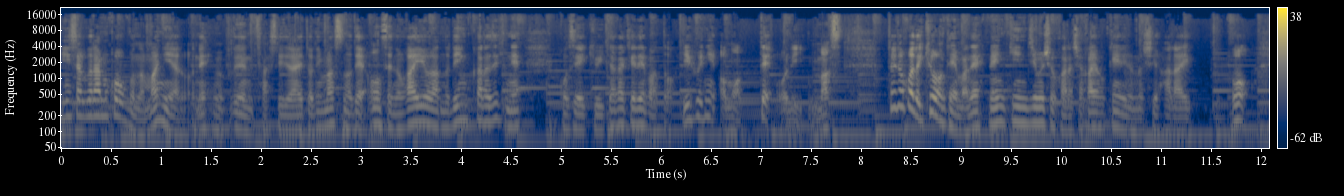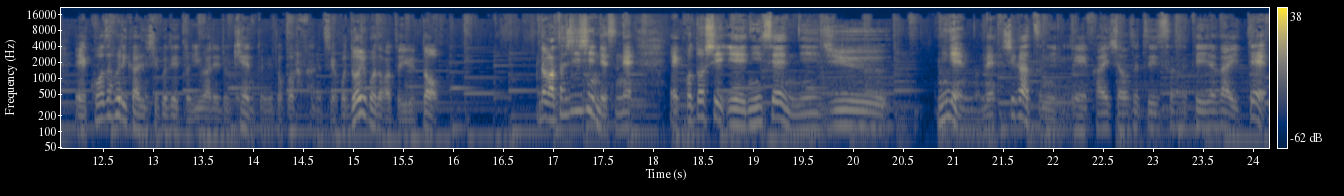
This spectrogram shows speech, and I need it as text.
インスタグラム広告のマニュアルをね、プレゼントさせていただいておりますので、音声の概要欄のリンクからぜひね、ご請求いただければというふうに思っております。というところで今日のテーマね、年金事務所から社会保険料の支払いを、えー、口座振り替にしてくれと言われる件というところなんですよ。これどういうことかというと、で私自身ですね、え今年、え、2020 2年のね、4月に会社を設立させていただいて、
